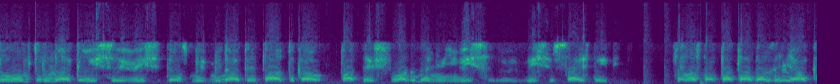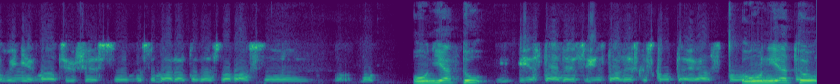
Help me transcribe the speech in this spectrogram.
doma, tu runāji, ka visi, visi tev minētie tādi tā kā patīs flagmaņi, viņi visi, visi ir saistīti savā starpā tādā ziņā, ka viņi ir mācījušies, nu, samērā tādās labās, nu, Un ja tu, iestādēs, iestādēs kas kotējās. Un ja tu-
